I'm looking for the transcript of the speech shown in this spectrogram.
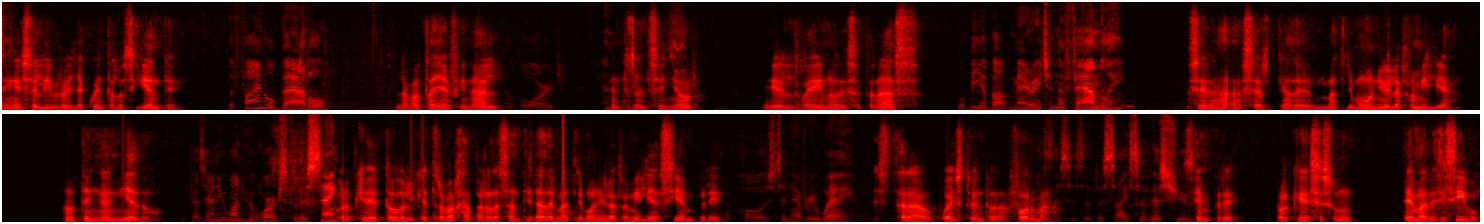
En ese libro ella cuenta lo siguiente. La batalla final entre el Señor y el reino de Satanás será acerca del matrimonio y la familia. No tengan miedo. Porque todo el que trabaja para la santidad del matrimonio y la familia siempre estará opuesto en toda forma. Siempre, porque ese es un tema decisivo.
